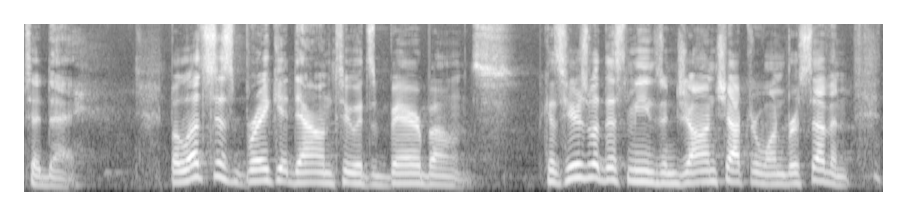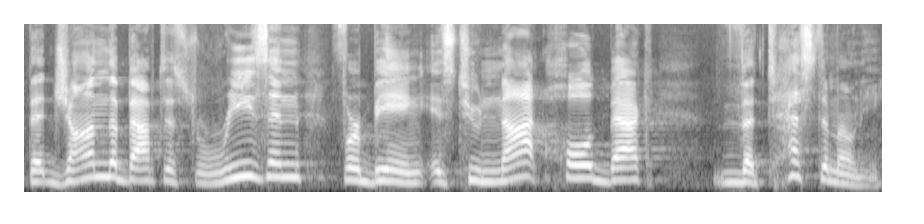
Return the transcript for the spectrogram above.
today. But let's just break it down to its bare bones. Because here's what this means in John chapter 1, verse 7 that John the Baptist's reason for being is to not hold back the testimony,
